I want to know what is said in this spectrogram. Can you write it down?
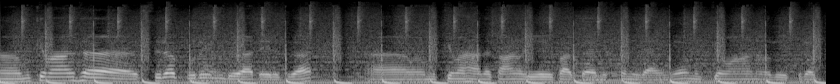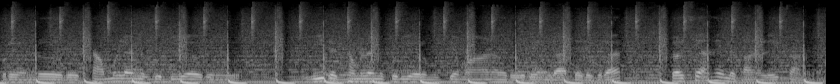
முக்கியமாக சிறப்புரை என்று ஆட்ட இருக்கிறார் முக்கியமாக அந்த காணொலியை பார்க்க மிஸ் பண்ணிடாதீங்க முக்கியமான ஒரு சிறப்புரை வந்து ஒரு தமிழனுக்குரிய ஒரு வீர தமிழனுக்குரிய ஒரு முக்கியமான ஒரு உரை என்று ஆட்ட இருக்கிறார் தொடர்ச்சியாக இந்த காணொலியை காணுங்கள்.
